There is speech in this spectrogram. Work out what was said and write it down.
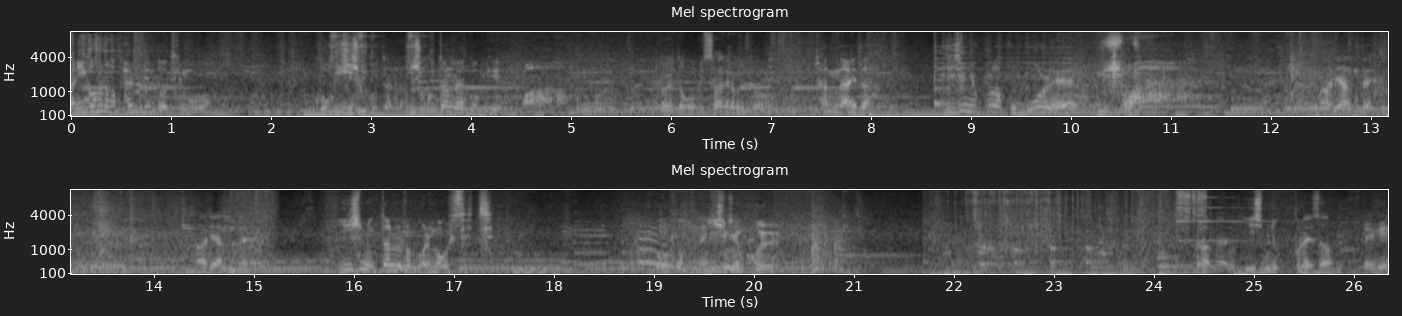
아니 이거 하나가 8불인데 어떻게 먹어? 고기 29달러. 29달러야 고기. 와 여기 너무 비싸네 여기도. 장난 아니다. 26불 갖고 뭘 해? 20. 와. 말이 안 돼. 말이 안 돼. 26달러로 뭘 먹을 수 있지? 먹을 게 없네. 26불. 그러면 26불에서 빼기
